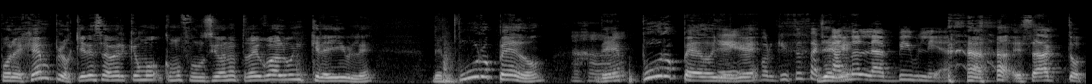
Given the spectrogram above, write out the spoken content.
Por ejemplo, ¿quieres saber cómo, cómo funciona? Traigo algo increíble, de puro pedo, Ajá. de puro pedo ¿Qué? llegué. ¿Por qué estás sacando llegué- la Biblia? Exacto.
